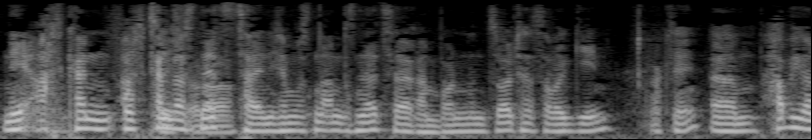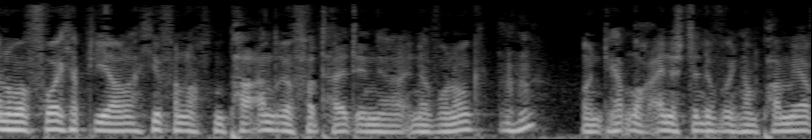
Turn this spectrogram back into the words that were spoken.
Nee, 8 kann, acht 50 kann das oder? Netzteil nicht. Ich muss ein anderes Netzteil ranbauen, dann sollte das aber gehen. Okay. Ähm, habe ich auch nochmal vor, ich habe die ja hiervon noch ein paar andere verteilt in der, in der Wohnung. Mhm. Und ich habe noch eine Stelle, wo ich noch ein paar mehr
